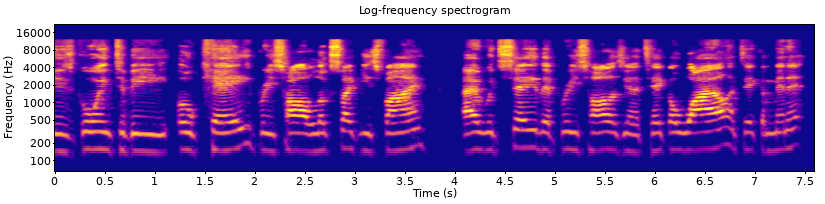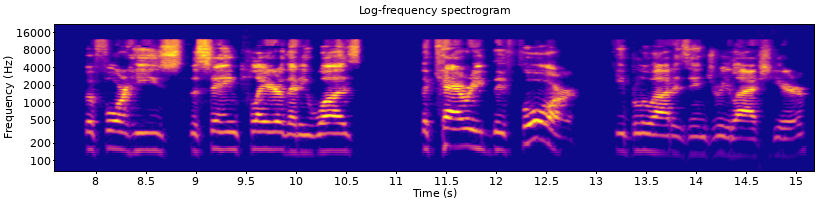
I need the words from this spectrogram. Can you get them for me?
is going to be okay. Breece Hall looks like he's fine. I would say that Breece Hall is going to take a while and take a minute before he's the same player that he was the carry before he blew out his injury last year.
